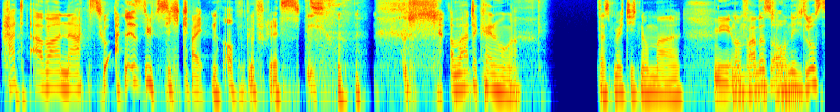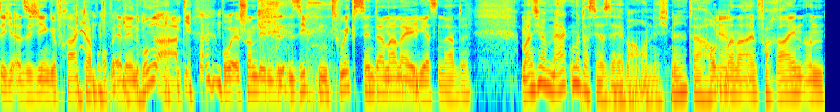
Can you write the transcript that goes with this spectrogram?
hat aber nahezu alle Süßigkeiten aufgefressen. aber hatte keinen Hunger. Das möchte ich nochmal. nee, und nochmal fand es auch nicht lustig, als ich ihn gefragt habe, ob er den Hunger hat, Ja. wo er schon den siebten Twix hintereinander gegessen hatte. Manchmal merkt man das ja selber auch nicht, ne? Da haut Ja. man da einfach rein und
